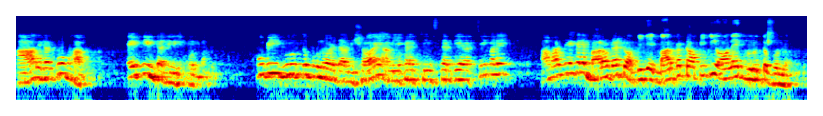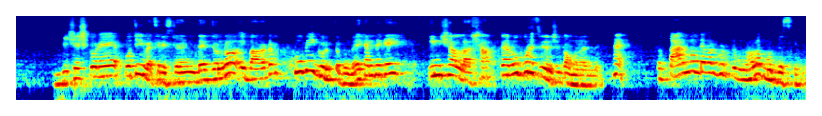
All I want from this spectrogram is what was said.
আর এটার প্রভাব এই তিনটা জিনিস পড়বা খুবই গুরুত্বপূর্ণ এটা বিষয়, আমি এখানে চিন্সটার দিয়ে রাখছি। মানে আমার যে এখানে বারোটা টপিক এই বারোটা টপিকই অনেক গুরুত্বপূর্ণ। বিশেষ করে পঁচিশ ব্যাচের স্টুডেন্টদের জন্য এই বারোটা খুবই গুরুত্বপূর্ণ। এখান থেকেই ইনশাল্লাহ সাতটার উপরে সৃজনশীল কমন আসবে। হ্যাঁ তো তার মধ্যে আবার গুরুত্বপূর্ণ হলো মুদ্রাস্ফীতি।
